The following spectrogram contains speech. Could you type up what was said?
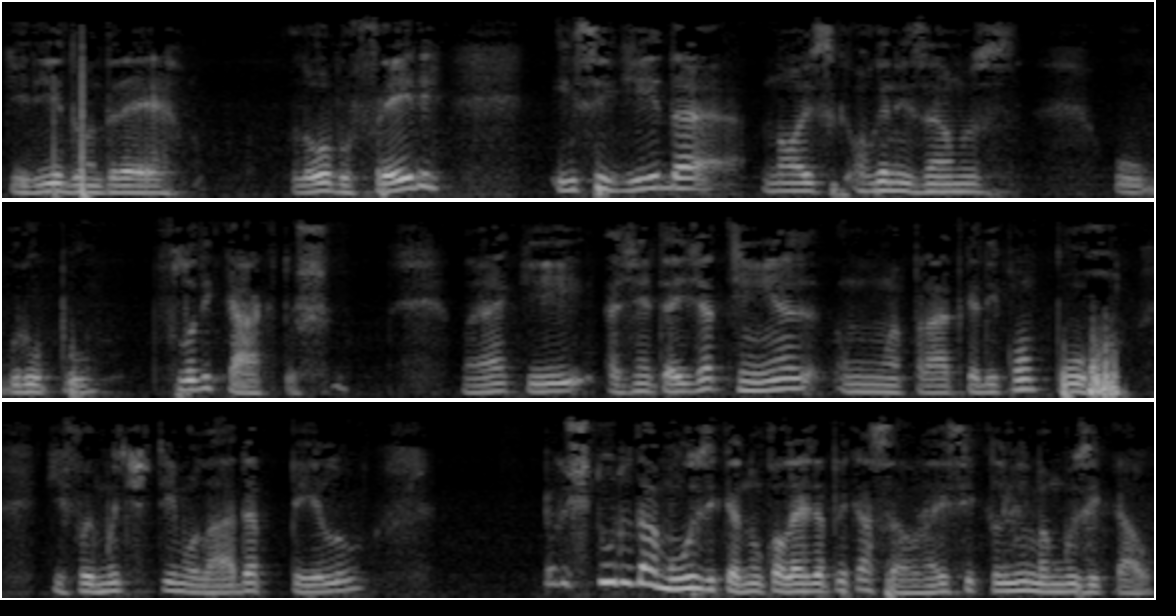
querido André Lobo Freire. Em seguida, nós organizamos o grupo Floricactus. né, que a gente aí já tinha uma prática de compor, que foi muito estimulada pelo, pelo estudo da música no colégio de aplicação, né, esse clima musical.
